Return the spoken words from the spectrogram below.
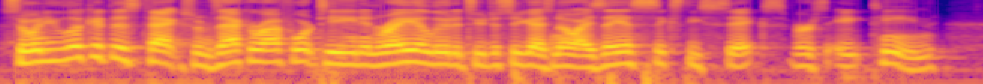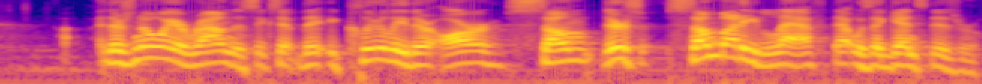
So when you look at this text from Zechariah 14, and Ray alluded to, just so you guys know, Isaiah 66, verse 18, there's no way around this except that clearly there are some, there's somebody left that was against Israel.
